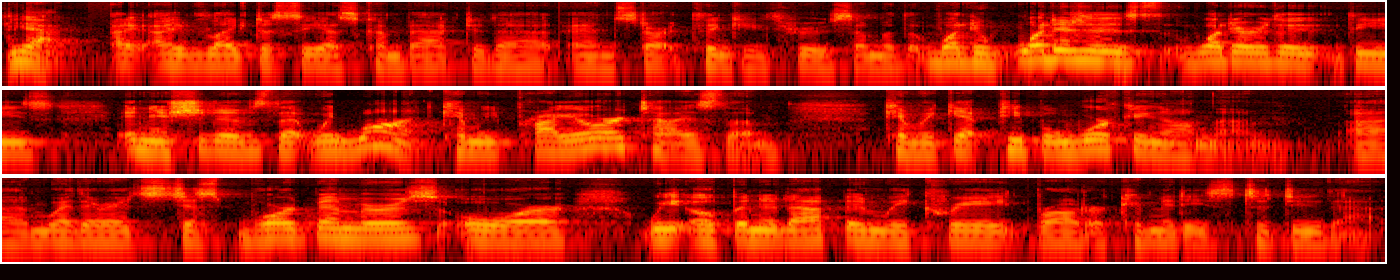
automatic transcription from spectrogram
Yeah, I, would like to see us come back to that and start thinking through some of the what what it is what are the, these initiatives that we want? Can we prioritize them? Can we get people working on them? Um, whether it's just board members or we open it up and we create broader committees to do that.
